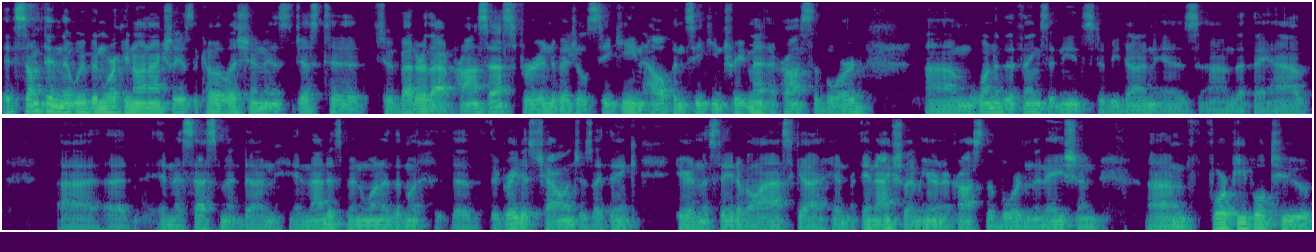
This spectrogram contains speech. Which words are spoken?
it's something that we've been working on actually as the coalition is just to, to better that process for individuals seeking help and seeking treatment across the board. Um, one of the things that needs to be done is um, that they have uh, a, an assessment done, and that has been one of the, mo- the the greatest challenges I think here in the state of Alaska, and and actually I'm hearing across the board in the nation, um, for people to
